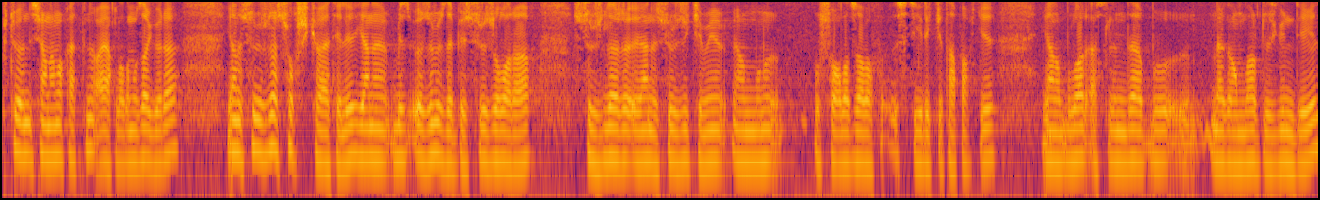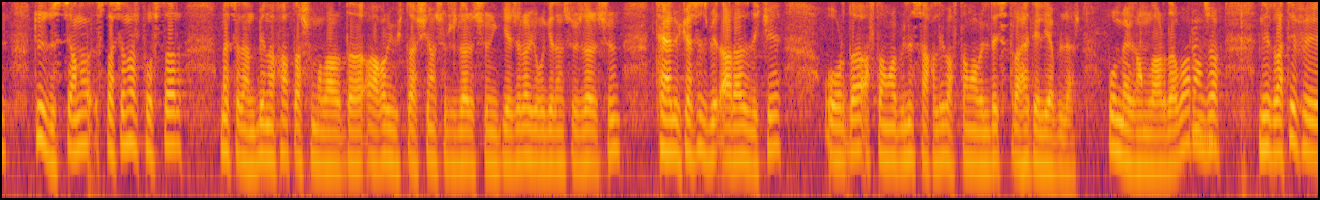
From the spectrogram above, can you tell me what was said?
bütöv nişanlama xəttini ayaqladığımıza görə, yəni sürücülər çox şikayət edir. Yəni biz özümüz də bir sürücü olaraq, sürücülər, yəni sürücü kimi yəni bunu bu suala cavab istəyirik ki, tapaq ki, yəni bunlar əslində bu məqamlar düzgün deyil. Düzdür, stasionar postlar məsələn beynəlxalq daşımalarda ağır yük daşıyan sürücülər üçün, gecələr yol gedən sürücülər üçün təhlükəsiz bir ərazidir ki, orada avtomobilini saxlayıb avtomobildə istirahət eləyə bilər. Bu məqamlar da var, ancaq neqativ e,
